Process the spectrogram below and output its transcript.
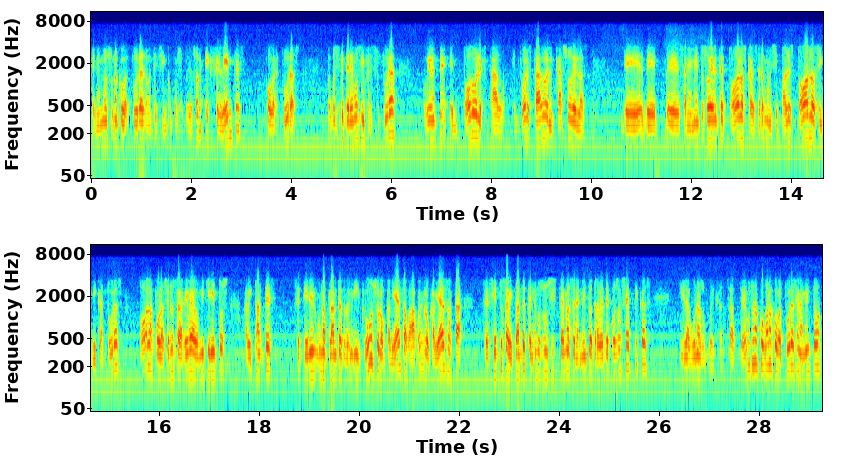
tenemos una cobertura del 95%. son excelentes coberturas. Podemos decir que tenemos infraestructura, obviamente, en todo el estado, en todo el estado, en el caso de las de, de, saneamientos, obviamente todas las cabeceras municipales, todas las sindicaturas, todas las poblaciones de arriba de 2.500 habitantes se tienen una planta de incluso localidades abajo, ¿eh? localidades hasta 300 habitantes tenemos un sistema de saneamiento a través de fosas sépticas y lagunas wetlands. O sea, tenemos una buena cobertura de saneamiento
